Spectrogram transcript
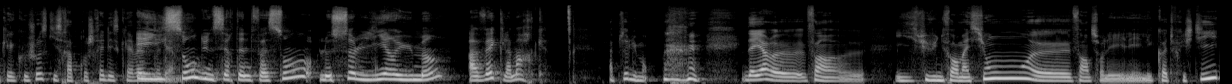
quelque chose qui se rapprocherait d'esclavage. Et ils sont d'une certaine façon le seul lien humain avec la marque. Absolument. D'ailleurs, enfin, ils suivent une formation, enfin sur les, les, codes Frischti.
